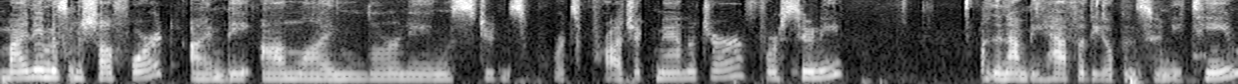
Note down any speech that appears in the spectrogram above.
my name is Michelle Ford. I'm the Online Learning Student Supports Project Manager for SUNY. And on behalf of the Open SUNY team,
